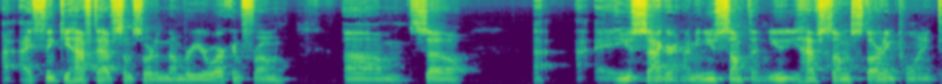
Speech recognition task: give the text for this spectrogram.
I, I think you have to have some sort of number you're working from. Um, so use Sagarin. I mean, use something. You you have some starting point,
